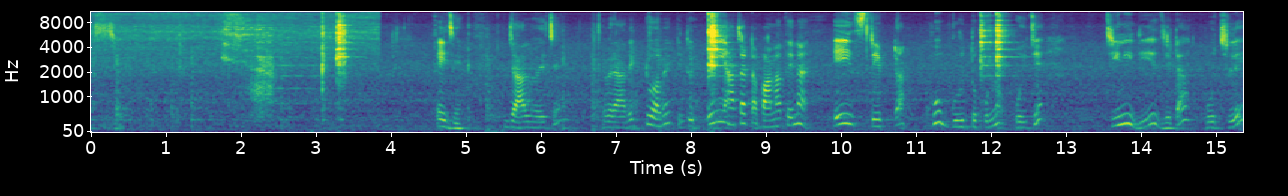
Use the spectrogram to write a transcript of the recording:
আসছে। এই যে, জাল হয়েছে। এবার আরেকটু হবে, কিন্তু এই আচারটা বানাতে না, এই স্টেপটা খুব গুরুত্বপূর্ণ। ওই যে চিনি দিয়ে যেটা কুচলে,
